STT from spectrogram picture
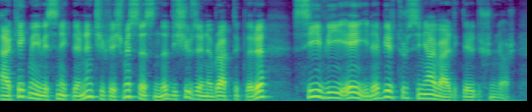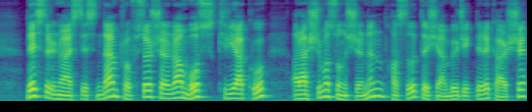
Erkek meyve sineklerinin çiftleşme sırasında dişi üzerine bıraktıkları CVA ile bir tür sinyal verdikleri düşünülüyor. Leicester Üniversitesi'nden Profesör Charalambos Kiriakou, araştırma sonuçlarının hastalık taşıyan böceklere karşı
